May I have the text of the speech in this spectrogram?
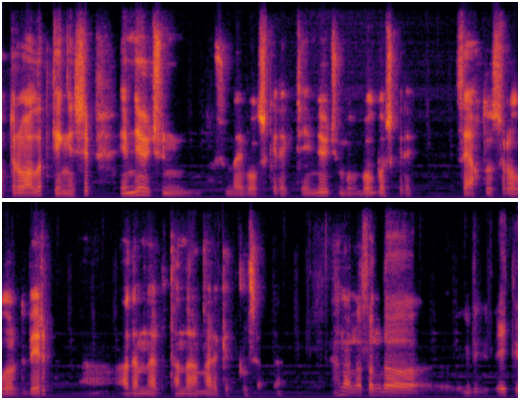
отуруп алып кеңешип эмне үчүн ушундай болуш керек же эмне үчүн бул болбош керек сыяктуу суроолорду берип адамдарды тандаганга аракет кылышат да. Анан ошондо эки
